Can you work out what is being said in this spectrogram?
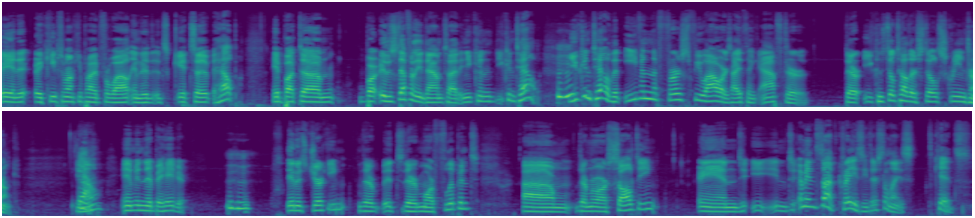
and it, it keeps them occupied for a while, and it, it's it's a help. It, but um, but it's definitely a downside, and you can you can tell you can tell that even the first few hours, I think after they're you can still tell they're still screen drunk. You Yeah. know, in, in their behavior Mm-hmm. and it's jerky. They're it's they're more flippant. Um, they're more salty, and, and I mean it's not crazy. They're still nice kids,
